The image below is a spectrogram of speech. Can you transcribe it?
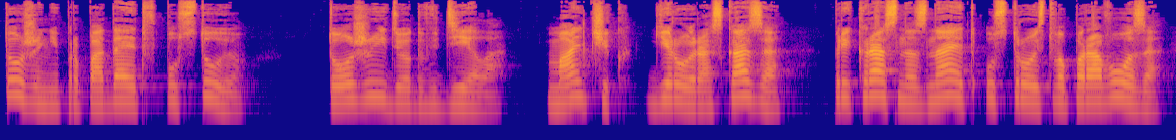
тоже не пропадает впустую, тоже идет в дело. Мальчик, герой рассказа, прекрасно знает устройство паровоза –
